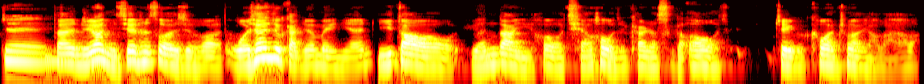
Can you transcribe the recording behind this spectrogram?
对，但是只要你坚持做下去的话，我现在就感觉每年一到元旦以后前后，我就开始思考，哦，这个科幻春晚要来了。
